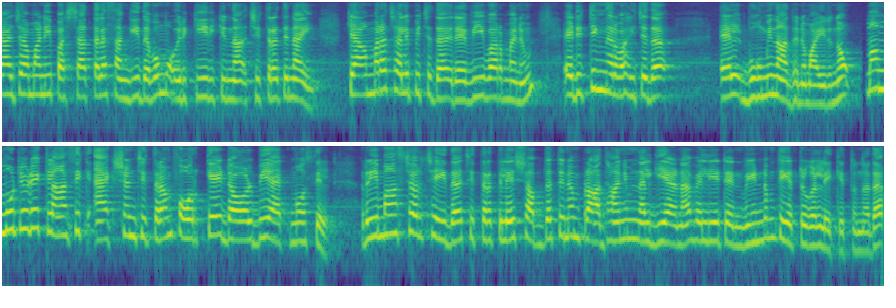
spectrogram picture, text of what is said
രാജാമണി പശ്ചാത്തല സംഗീതവും ഒരുക്കിയിരിക്കുന്ന ചിത്രത്തിനായി ക്യാമറ ചലിപ്പിച്ചത് രവി വർമ്മനും എഡിറ്റിംഗ് നിർവഹിച്ചത് എൽ ഭൂമിനാഥനുമായിരുന്നു. മമ്മൂട്ടിയുടെ ക്ലാസിക് ആക്ഷൻ ചിത്രം ഫോർ കെ ഡോൾബി അറ്റ്മോസിൽ റീമാസ്റ്റർ ചെയ്ത് ചിത്രത്തിലെ ശബ്ദത്തിനും പ്രാധാന്യം നൽകിയാണ് വെള്ളിയേറ്റൻ വീണ്ടും തിയേറ്ററുകളിലേക്ക് എത്തുന്നത്.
